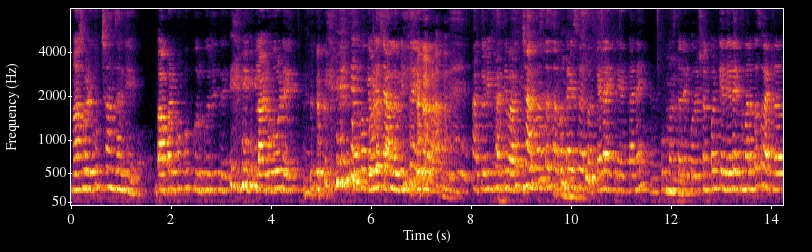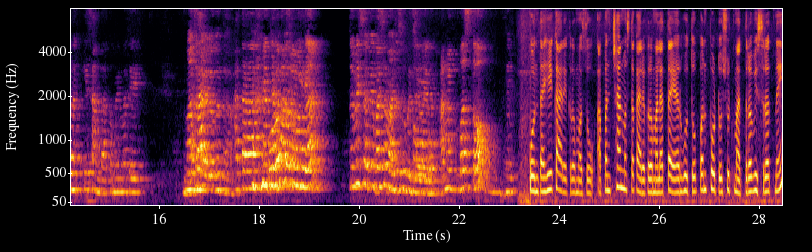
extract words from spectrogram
मासवडी खूप छान झाली. पापड पण खूप कुरकुरीत आहे. लाडू गोड आहे. एवढं चाललं मी आता मी खाते बा. छान मस्त सर्व काही स्वयंपाक केलाय प्रियंकाने आणि खूप मस्त डेकोरेशन पण केलेलं आहे. तुम्हाला कसं वाटलं नक्की सांगा कमेंटमध्ये माझा डायलॉग होता. आता ओळख करून घ्या. तुम्ही सगळे बसा माझ्यासोबत जेवायला. आम्ही बसतो कोणताही कार्यक्रम असो आपण छान मस्त कार्यक्रमाला तयार होतो पण फोटोशूट मात्र विसरत नाही.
